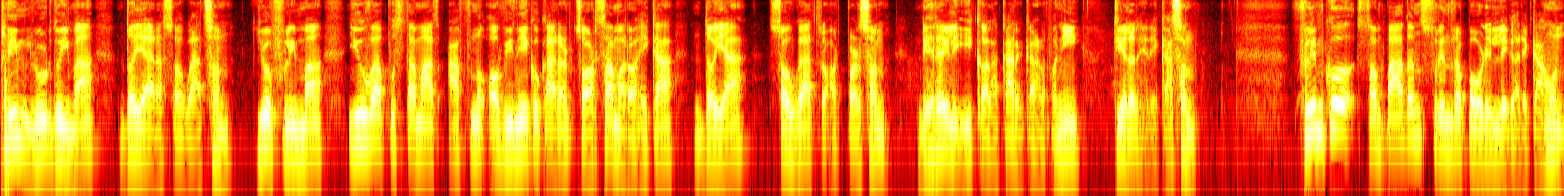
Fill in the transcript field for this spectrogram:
फिल्म लुड दुईमा दया र सौगात छन्। यो फिल्ममा युवा पुस्तामाझ आफ्नो अभिनयको कारण चर्चामा रहेका दया सौगात र अर्पण छन्। धेरैले यी कलाकारका कारण पनि टेलर हेरेका छन्। फिल्मको सम्पादन सुरेन्द्र पौडेलले गरेका हुन्।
